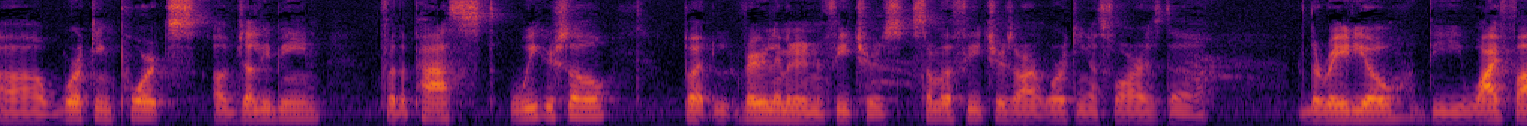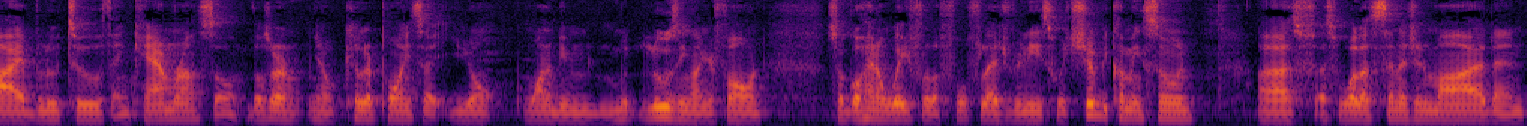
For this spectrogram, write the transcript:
uh, working ports of Jelly Bean for the past week or so, but very limited in features. Some of the features aren't working as far as the the radio, the Wi-Fi, Bluetooth, and camera. So those are you know killer points that you don't want to be losing on your phone. So go ahead and wait for the full-fledged release, which should be coming soon, uh, as, as, well as CyanogenMod and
